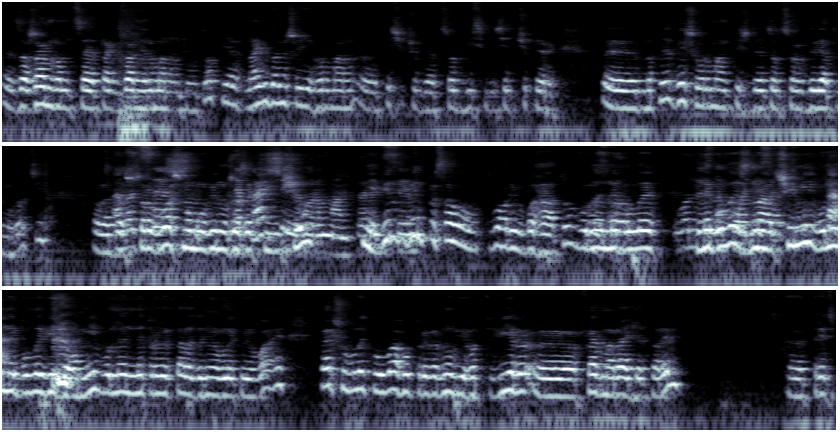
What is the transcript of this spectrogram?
Е, За жанром це так званий роман Антиутопія. Найвідоміший його роман е, 1984. Е, Вийшов роман в 1949 році, але, Але в 48-му він вже закінчив. роман Ні, він, цим. він писав творів багато, вони не були Вони не були тут. вони Так. не були відомі, вони не привертали до нього великої уваги. Першу велику увагу привернув його твір е, Ферма рай для тварин е, 30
